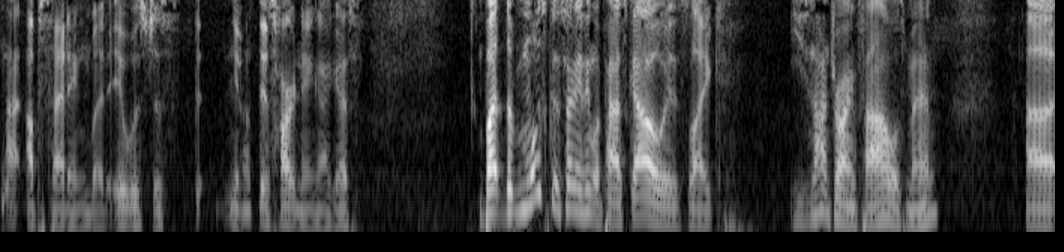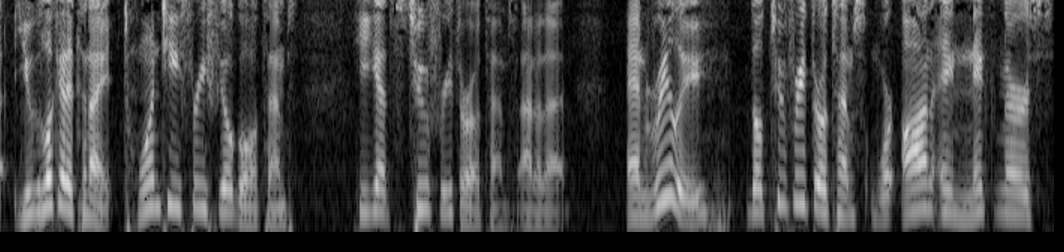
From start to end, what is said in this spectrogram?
not upsetting, but it was just you know disheartening, I guess. But the most concerning thing with Pascal is like he's not drawing fouls, man. Uh, you look at it tonight: twenty-three field goal attempts. He gets two free throw attempts out of that. And really, those two free throw attempts were on a Nick Nurse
